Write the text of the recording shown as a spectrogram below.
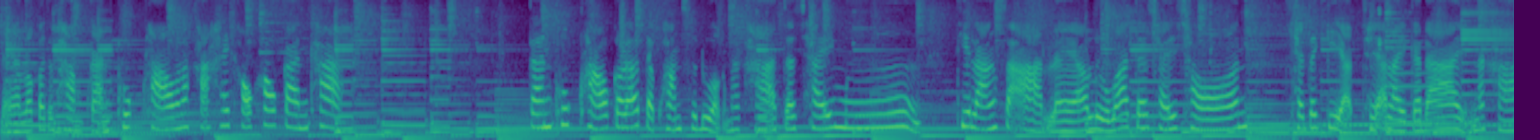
แล้วเราก็จะทำการคลุกเคล้านะคะ ให้เขาเข้ากันค่ะ การคลุกเคล้าก็แล้วแต่ความสะดวกนะคะ จะใช้มือที่ล้างสะอาดแล้ว หรือว่าจะใช้ช้อนใช้ตะเกียบใช้อะไรก็ได้นะคะ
